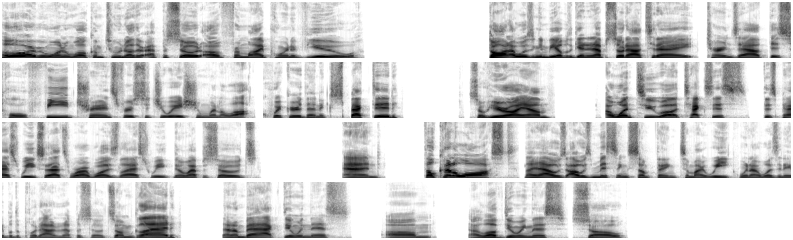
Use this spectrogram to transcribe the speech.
Hello, everyone, and welcome to another episode of From My Point of View. Thought I wasn't going to be able to get an episode out today. Turns out this whole feed transfer situation went a lot quicker than expected. So here I am. I went to uh, Texas this past week, so that's where I was last week. No episodes, and felt kind of lost. Like I was I was missing something to my week when I wasn't able to put out an episode. So I'm glad that I'm back doing this. Um, I love doing this. So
